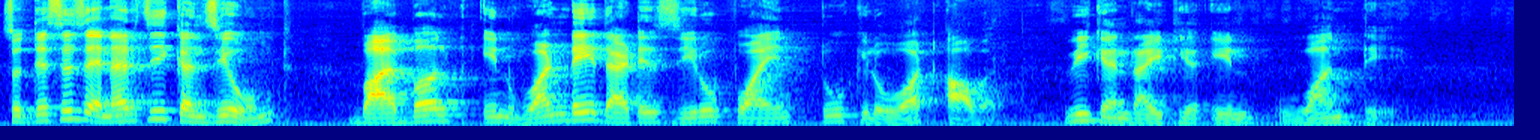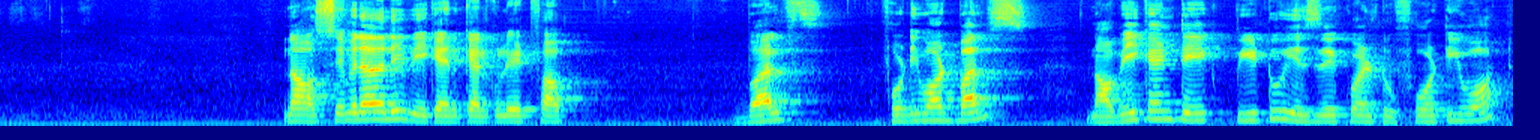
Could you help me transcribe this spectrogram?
So, this is energy consumed by bulb in one day that is 0.2 kilowatt hour. We can write here in one day. Now, similarly, we can calculate for bulbs 40 watt bulbs. Now, we can take P2 is equal to 40 watt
